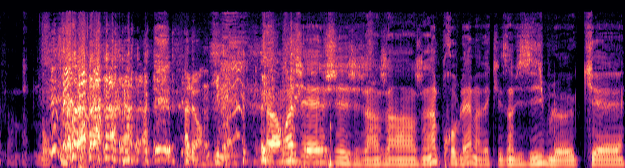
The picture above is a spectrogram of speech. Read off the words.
enfin. Bon. Alors, dis-moi. Alors, moi, j'ai, j'ai, j'ai, un, j'ai, un, j'ai un problème avec Les Invisibles euh, qui est.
